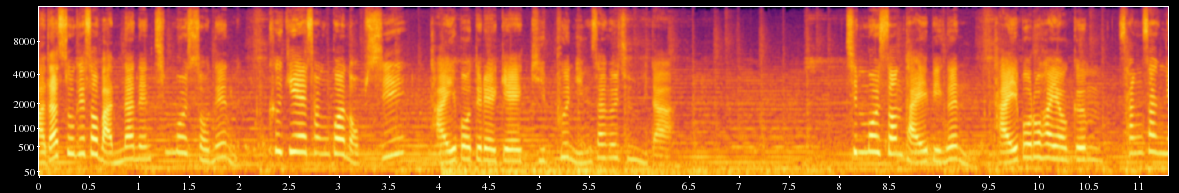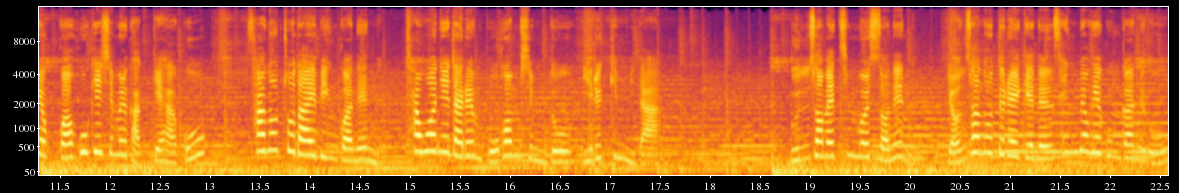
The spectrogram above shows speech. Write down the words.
바닷속에서 만나는 침몰선은 크기에 상관없이 다이버들에게 깊은 인상을 줍니다. 침몰선 다이빙은 다이버로 하여금 상상력과 호기심을 갖게 하고 산호초 다이빙과는 차원이 다른 모험심도 일으킵니다. 문섬의 침몰선은 연산호들에게는 생명의 공간으로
